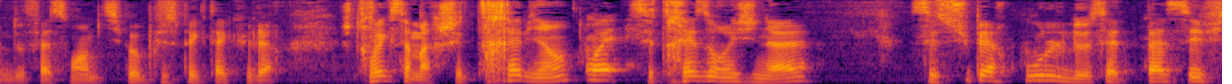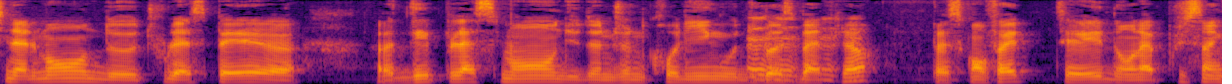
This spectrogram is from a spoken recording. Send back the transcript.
de façon un petit peu plus spectaculaire. Je trouvais que ça marchait très bien. Ouais. C'est très original. C'est super cool de s'être passé finalement de tout l'aspect déplacement du dungeon crawling ou du boss mhm, battler. Parce qu'en fait, t'es dans la plus sim-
